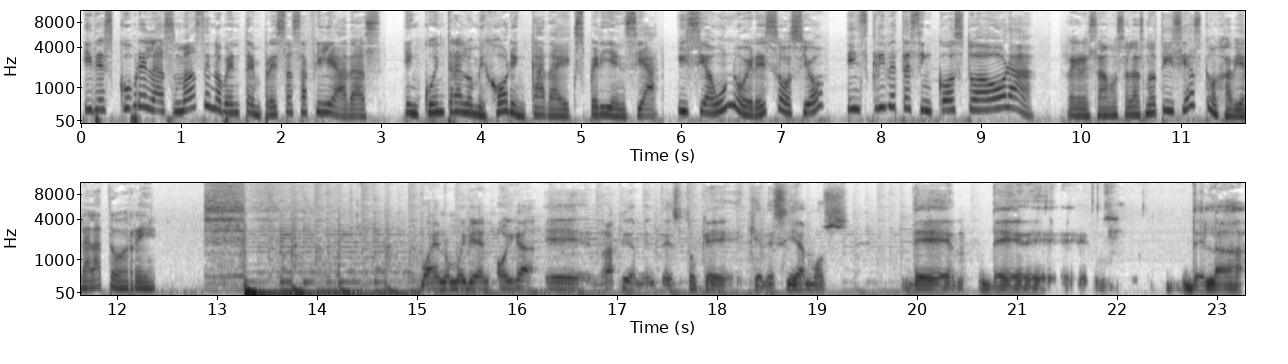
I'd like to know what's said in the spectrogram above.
y descubre las más de 90 empresas afiliadas. Encuentra lo mejor en cada experiencia. Y si aún no eres socio, inscríbete sin costo ahora. Regresamos a las noticias con Javier Alatorre. Bueno, muy bien. Oiga, eh, rápidamente esto que, decíamos de, de, la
